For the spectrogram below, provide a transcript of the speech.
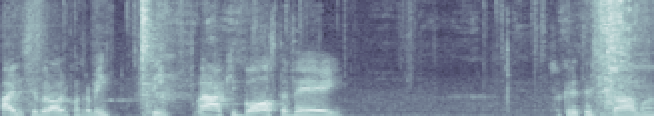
Ah, eles se rebelaram contra mim? Sim. Ah, que bosta, véi. Só queria testar, mano.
